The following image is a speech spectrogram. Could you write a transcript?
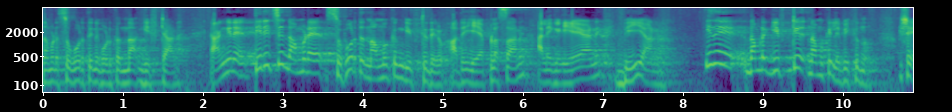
നമ്മുടെ സുഹൃത്തിന് കൊടുക്കുന്ന ഗിഫ്റ്റാണ് അങ്ങനെ തിരിച്ച് നമ്മുടെ സുഹൃത്ത് നമുക്കും ഗിഫ്റ്റ് തരും. അത് എ പ്ലസ് ആണ് അല്ലെങ്കിൽ എ ആണ് ബി ആണ്. ഇത് നമ്മുടെ ഗിഫ്റ്റ് നമുക്ക് ലഭിക്കുന്നു. പക്ഷേ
